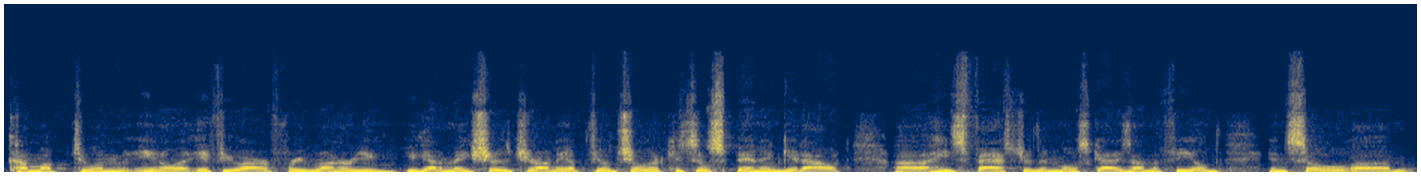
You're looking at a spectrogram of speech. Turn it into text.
come up to him. You know, if you are a free runner, you you got to make sure that you're on the upfield shoulder because he'll spin and get out. Uh, he's faster than most guys on the field, and so um,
